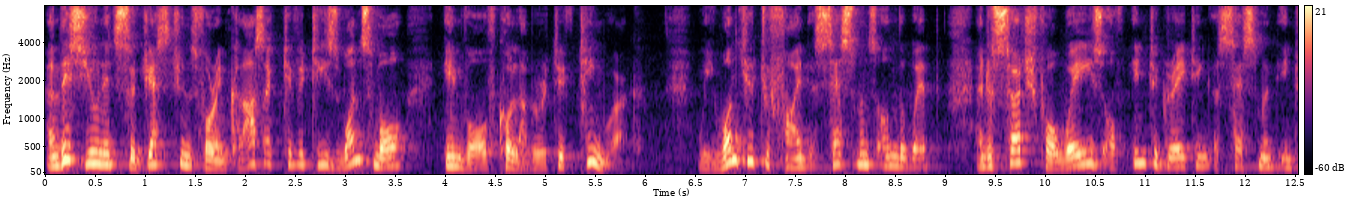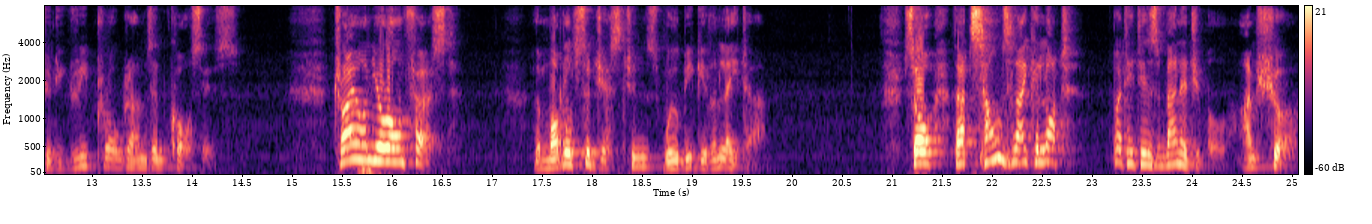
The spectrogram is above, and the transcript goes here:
and this unit's suggestions for in-class activities once more involve collaborative teamwork. We want you to find assessments on the web and to search for ways of integrating assessment into degree programs and courses. Try on your own first. The model suggestions will be given later. So that sounds like a lot, but it is manageable, I'm sure.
